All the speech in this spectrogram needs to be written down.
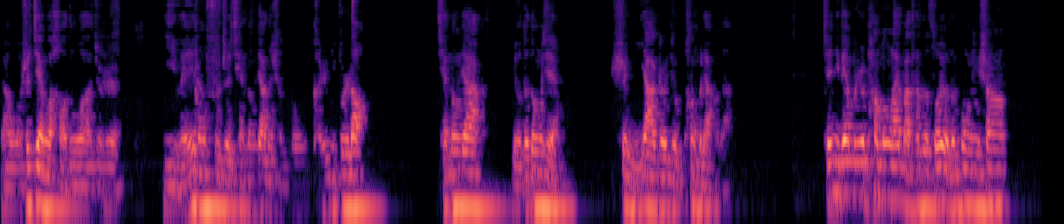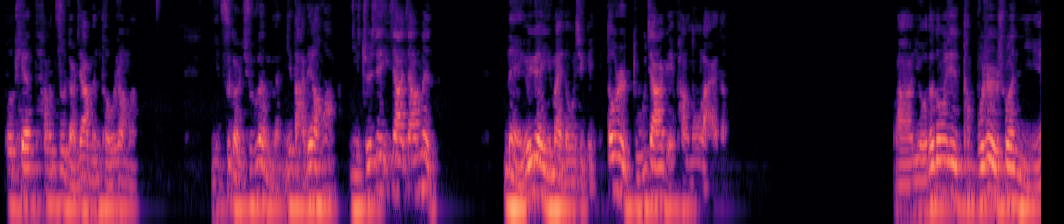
啊，我是见过好多，就是以为能复制钱东家的成功，可是你不知道，钱东家有的东西是你压根就碰不了的。前几天不是胖东来把他的所有的供应商都贴他们自个儿家门头上吗？你自个儿去问问，你打电话，你直接一家家问，哪个愿意卖东西给你，都是独家给胖东来的。啊，有的东西他不是说你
